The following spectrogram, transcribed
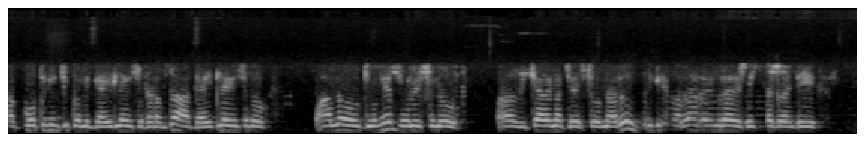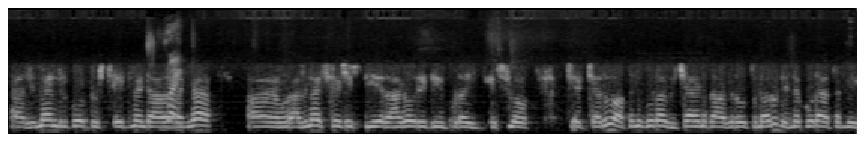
ఆ కోర్టు నుంచి కొన్ని గైడ్ లైన్స్ ఉండడంతో ఆ గైడ్ లైన్స్ను ఫాలో అవుతూనే పోలీసులు విచారణ చేస్తున్నారు ఇప్పటికే వరరాజేంద్ర రెడ్డి ఇచ్చినటువంటి రిమాండ్ రిపోర్టు స్టేట్మెంట్ ఆధారంగా అవినాష్ రెడ్డి పిఏ రాఘవరెడ్డిని కూడా ఈ కేసులో చేర్చారు. అతను కూడా విచారణకు హాజరవుతున్నారు. నిన్న కూడా అతన్ని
